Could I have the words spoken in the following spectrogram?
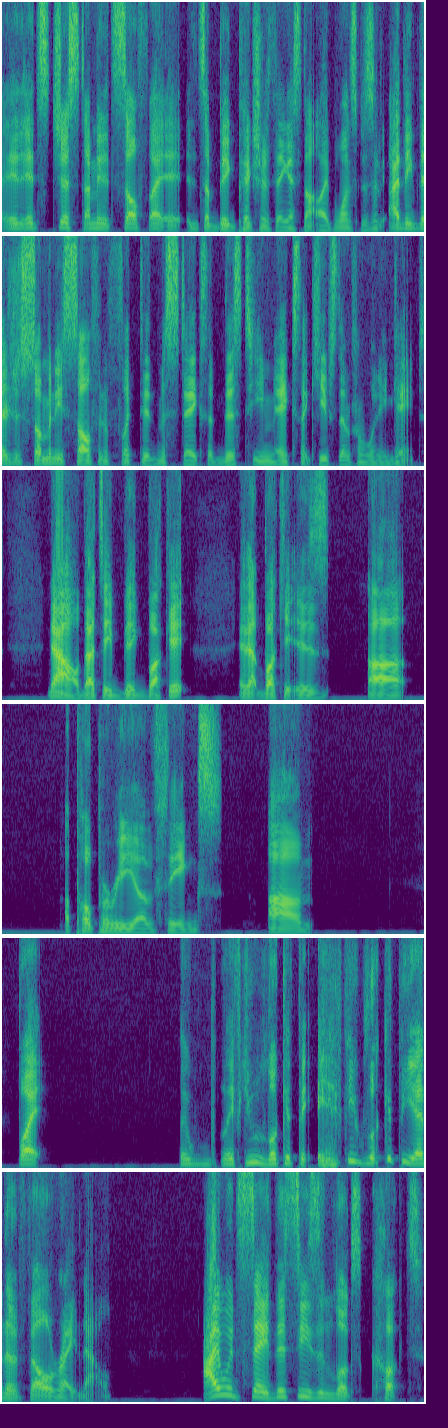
It, it's just, I mean, it's self. It, it's a big picture thing. It's not like one specific. I think there's just so many self-inflicted mistakes that this team makes that keeps them from winning games. Now, that's a big bucket, and that bucket is uh, a potpourri of things. Um, but if you look at the if you look at the NFL right now, I would say this season looks cooked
